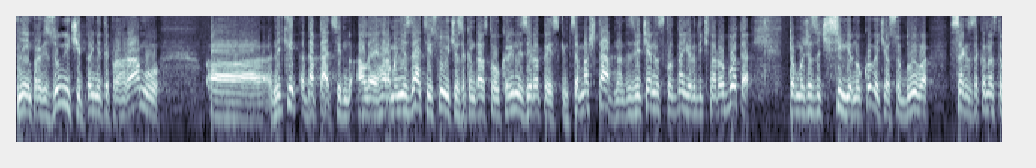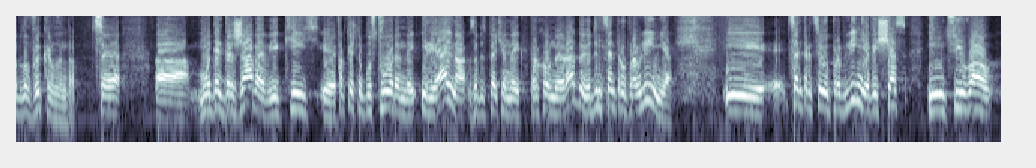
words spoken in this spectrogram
не імпровізуючи, прийняти програму е, не тільки адаптації, але гармонізації існуючого законодавства України з європейським. Це масштабна, надзвичайно складна юридична робота. Тому вже за часів Януковича особливо все законодавство було викривлено. Це е, модель держави, в якій е, фактично був створений і реально забезпечений Верховною Радою один центр управління. І центр цього управління весь час ініціював е,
